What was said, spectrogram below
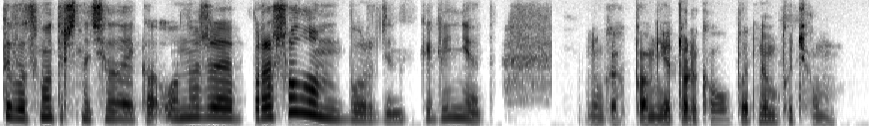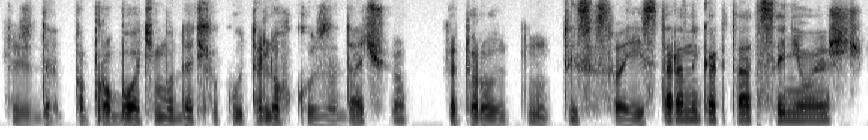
ты вот смотришь на человека, он уже прошел онбординг или нет? Ну, как по мне, только опытным путем. То есть да, попробовать ему дать какую-то легкую задачу, которую ну, ты со своей стороны как-то оцениваешь.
